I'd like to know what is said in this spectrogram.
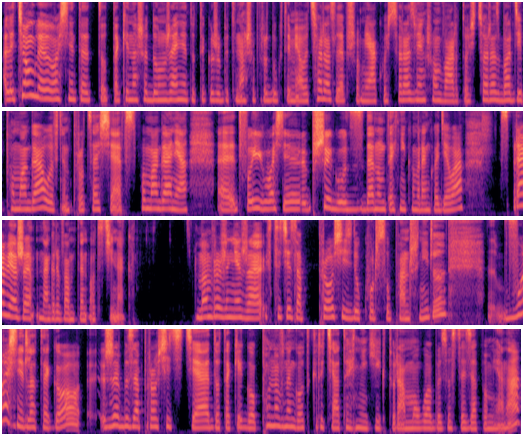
Ale ciągle właśnie te, to takie nasze dążenie do tego, żeby te nasze produkty miały coraz lepszą jakość, coraz większą wartość, coraz bardziej pomagały w tym procesie wspomagania e, Twoich właśnie przygód z daną techniką rękodzieła, sprawia, że nagrywam ten odcinek. Mam wrażenie, że chcecie zaprosić do kursu Punch Needle właśnie dlatego, żeby zaprosić Cię do takiego ponownego odkrycia techniki, która mogłaby zostać zapomniana,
